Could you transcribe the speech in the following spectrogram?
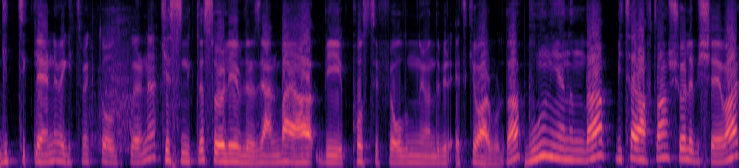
gittiklerini ve gitmekte olduklarını kesinlikle söyleyebiliriz. Yani bayağı bir pozitif ve olumlu yönde bir etki var burada. Bunun yanında bir taraftan şöyle bir şey var.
